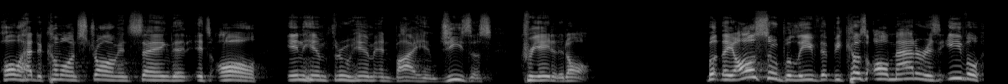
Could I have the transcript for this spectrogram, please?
Paul had to come on strong in saying that it's all in him, through him, and by him. Jesus created it all. But they also believe that because all matter is evil,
